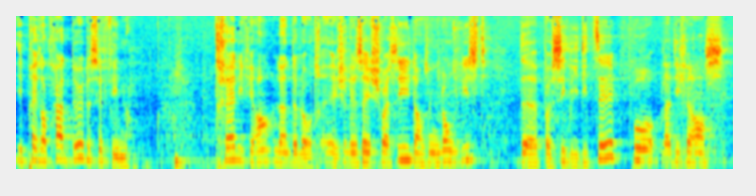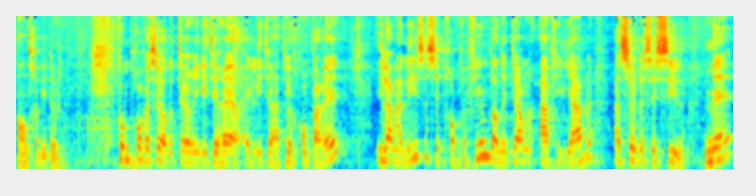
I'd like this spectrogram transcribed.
Il présentera deux de ses films, très différents l'un de l'autre. Et je les ai choisis dans une longue liste de possibilités pour la différence entre les deux. Comme professeur de théorie littéraire et de littérature comparée, il analyse ses propres films dans des termes affiliables à ceux de Cécile, mais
